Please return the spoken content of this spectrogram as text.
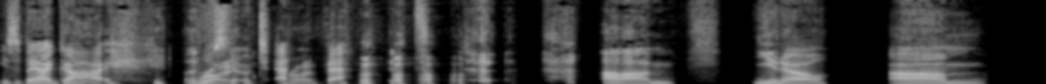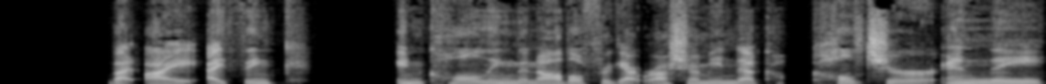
he's a bad guy. there's right, no doubt right. about it. um, you know, um, but I, I think in calling the novel Forget Russia, I mean, the c- culture and the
